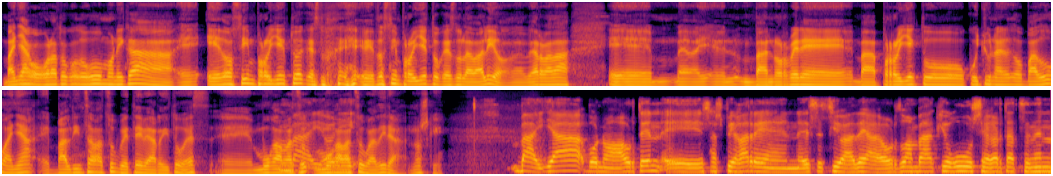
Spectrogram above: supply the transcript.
baina gogoratuko dugu, Monika, e, edozin proiektuek ez du, edozin proiektuk ez dula balio. Behar bada, e, ba, norbere ba, proiektu kutxuna edo badu, baina e, baldintza batzuk bete behar ditu, ez? E, muga batzuk, Bai, muga batzuk badira, noski. Bai, ja, bueno, aurten e, zazpigarren sezioa dea, orduan badakigu segertatzen den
